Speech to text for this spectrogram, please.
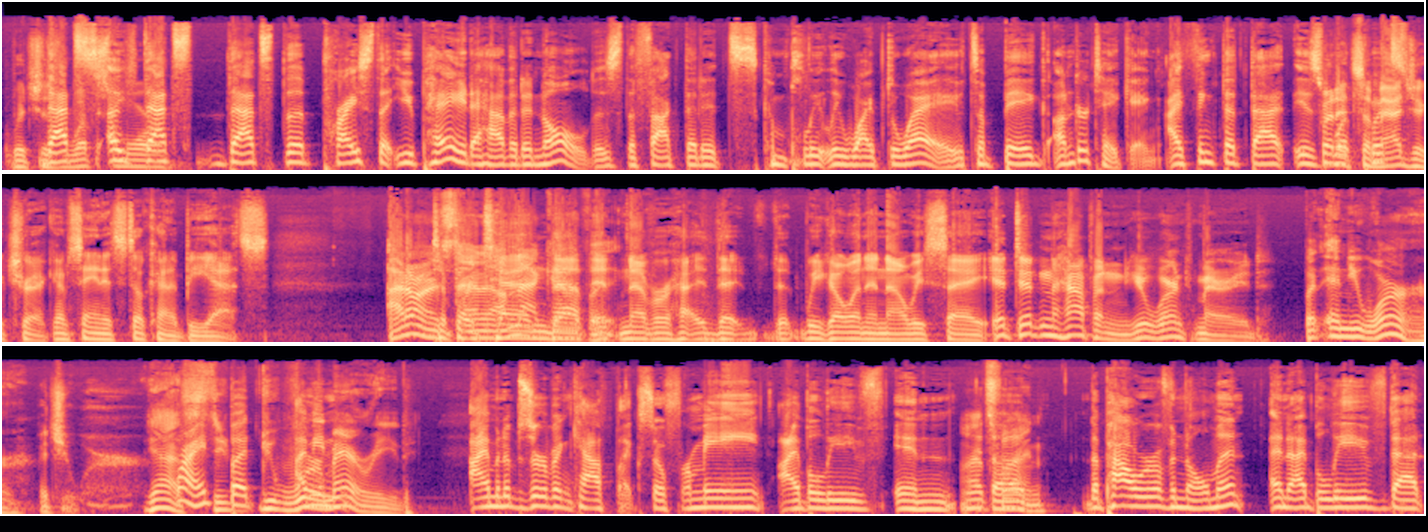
which is That's what's uh, that's that's the price that you pay to have it annulled is the fact that it's completely wiped away. It's a big undertaking. I think that that is but what it's a magic trick. I'm saying it's still kind of BS I don't to understand. it. I'm pretend not that Catholic. it never ha- that that we go in and now we say it didn't happen. You weren't married, but and you were. but you were. Yes, Right, you, but, you were I mean- married. I'm an observant Catholic. So for me, I believe in That's the, fine. the power of annulment. And I believe that,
